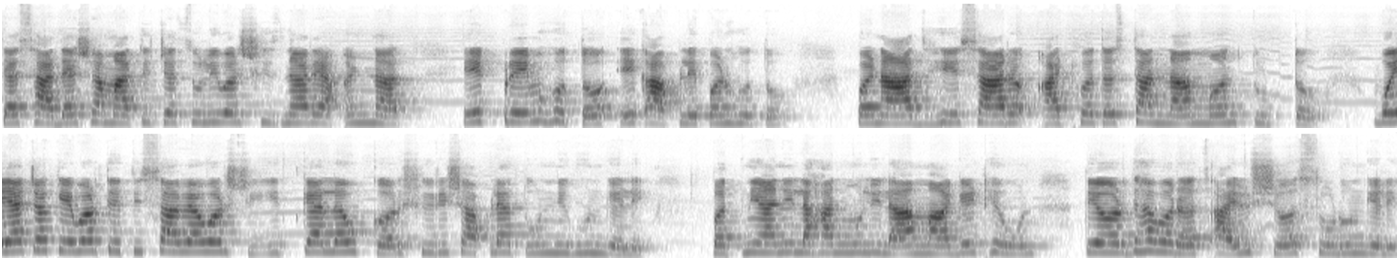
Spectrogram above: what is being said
त्या साध्याशा मातीच्या चुलीवर शिजणाऱ्या अन्नात एक प्रेम होतं एक आपलेपण होतं. पण आज हे सारं आठवत असताना मन तुटतं. वयाच्या केवळ तेहतीसाव्या वर्षी इतक्या लवकर शिरीष आपल्यातून निघून गेले. पत्नी आणि लहान मुलीला मागे ठेवून ते अर्ध्यावरच आयुष्य सोडून गेले.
